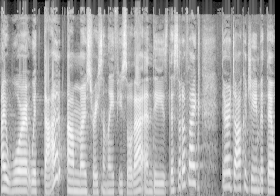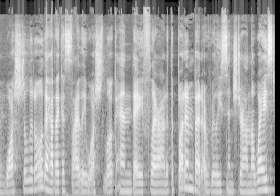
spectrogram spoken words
I wore it with that um, most recently, if you saw that. And these, they're sort of like, they're a darker jean, but they're washed a little. They have like a slightly washed look and they flare out at the bottom, but are really cinched around the waist.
